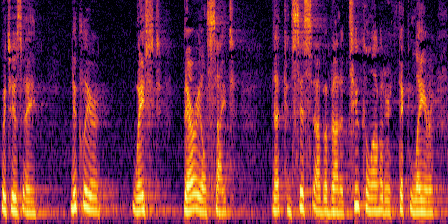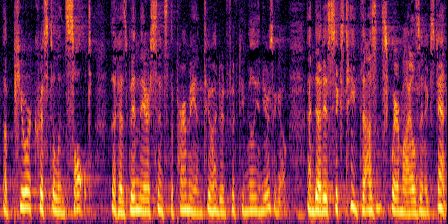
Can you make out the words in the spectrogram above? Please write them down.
which is a nuclear waste burial site that consists of about a two kilometer thick layer of pure crystalline salt that has been there since the Permian 250 million years ago, and that is 16,000 square miles in extent,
